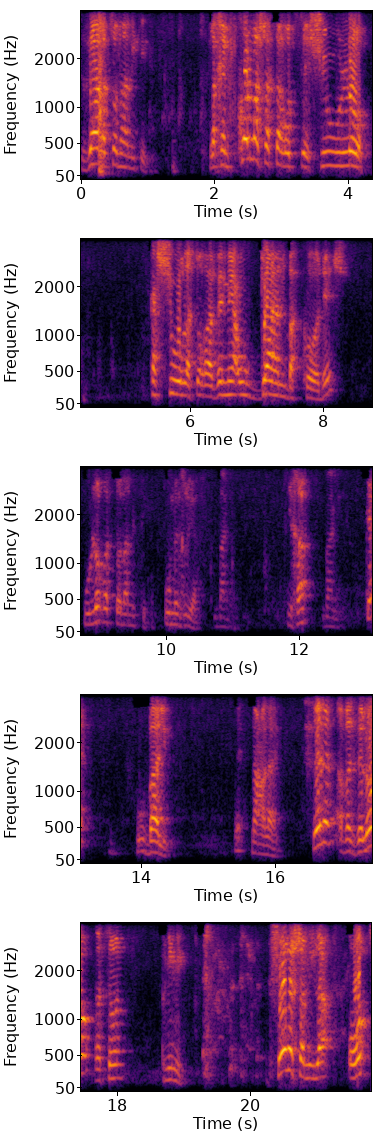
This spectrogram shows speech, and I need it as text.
זה הרצון האמיתי. לכן כל מה שאתה רוצה שהוא לא קשור לתורה ומעוגן בקודש, הוא לא רצון אמיתי, הוא מזויף. סליחה? כן, הוא בא לי. נעליים. בסדר? אבל זה לא רצון פנימי. שורש המילה אות,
